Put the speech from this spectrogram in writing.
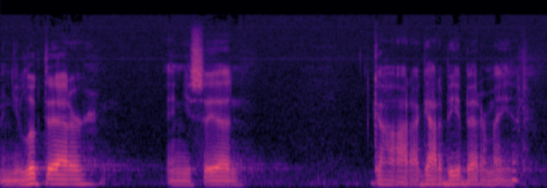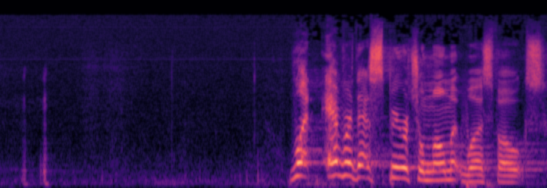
And you looked at her and you said, God, I got to be a better man. Whatever that spiritual moment was, folks,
